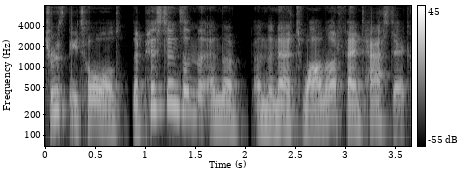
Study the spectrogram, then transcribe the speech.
truth be told, the Pistons and the and the and the Nets, while not fantastic,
